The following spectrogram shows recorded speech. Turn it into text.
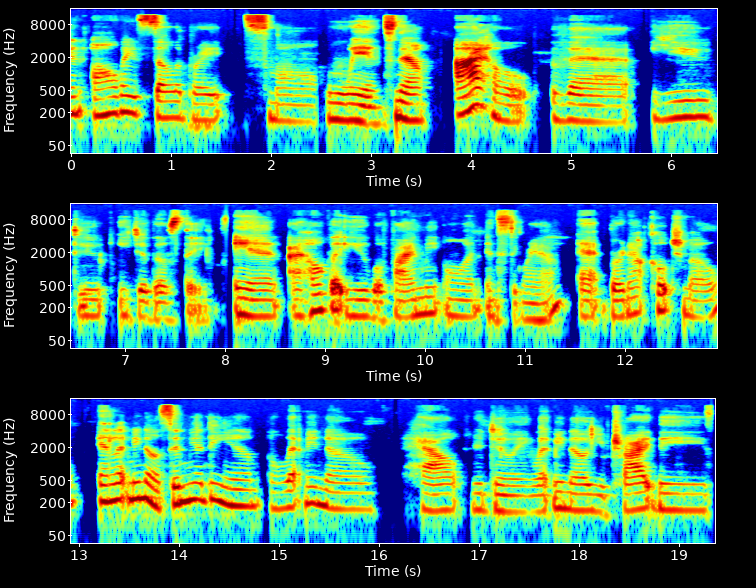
and always celebrate small wins. Now, I hope that you do each of those things. And I hope that you will find me on Instagram at Burnout Coach Mo and let me know. Send me a DM and let me know how you're doing. Let me know you've tried these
